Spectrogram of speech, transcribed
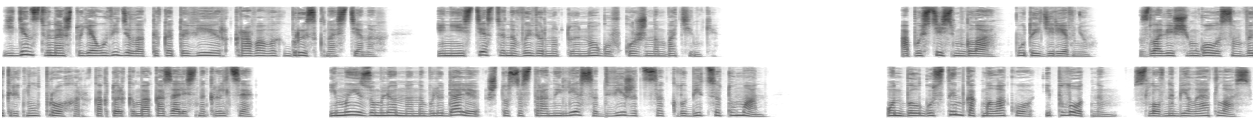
Единственное, что я увидела, так это веер кровавых брызг на стенах и неестественно вывернутую ногу в кожаном ботинке. «Опустись, мгла, путай деревню!» — зловещим голосом выкрикнул Прохор, как только мы оказались на крыльце. И мы изумленно наблюдали, что со стороны леса движется, клубится туман. Он был густым, как молоко, и плотным, словно белый атлас.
